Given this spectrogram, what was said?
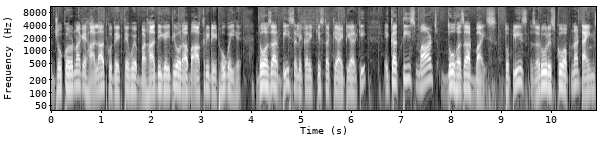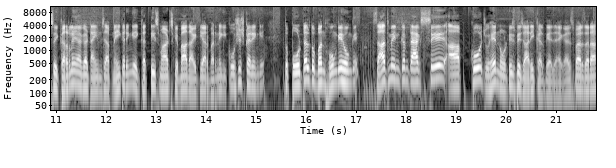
जो कोरोना के हालात को देखते हुए बढ़ा दी गई थी और अब आखिरी डेट हो गई है 2020 से लेकर 21 तक के आईटीआर की 31 मार्च 2022 तो प्लीज़ ज़रूर इसको अपना टाइम से कर लें। अगर टाइम से आप नहीं करेंगे 31 मार्च के बाद आईटीआर भरने की कोशिश करेंगे तो पोर्टल तो बंद होंगे होंगे। साथ में इनकम टैक्स से आपको जो है नोटिस भी जारी कर दिया जाएगा। इस पर ज़रा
